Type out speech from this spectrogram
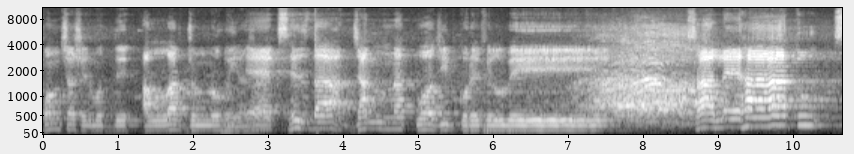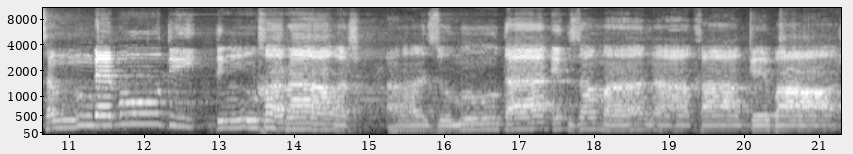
পঞ্চাশের মধ্যে আল্লাহর জন্য হইয়া এক সেজদা জান্নাত ওয়াজিব করে ফেলবে। সালেহাতু সঙ্গে বুদি দিন খরাশ আজমুদা এক জমানা খাকে বাস,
